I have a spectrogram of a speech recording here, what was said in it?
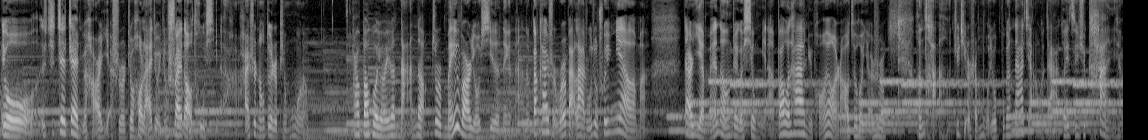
哎呦，这这这女孩也是，就后来就已经摔到吐血，还还是能对着屏幕呢。然后包括有一个男的，就是没玩游戏的那个男的，刚开始不是把蜡烛就吹灭了嘛，但是也没能这个幸免。包括他女朋友，然后最后也是很惨，具体是什么我就不跟大家讲了，大家可以自己去看一下。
